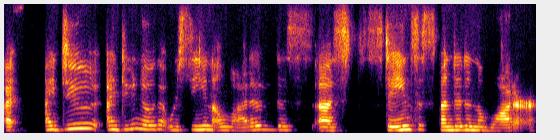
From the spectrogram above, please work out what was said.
i i do i do know that we're seeing a lot of this uh, staying suspended in the water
